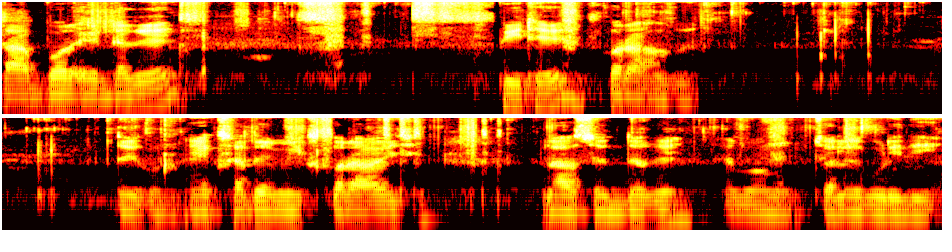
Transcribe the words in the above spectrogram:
তারপর এটাকে পিঠে করা হবে। দেখুন, একসাথে মিক্স করা হয়েছে লাউ সেদ্ধকে এবং চালের গুঁড়ি দিয়ে।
